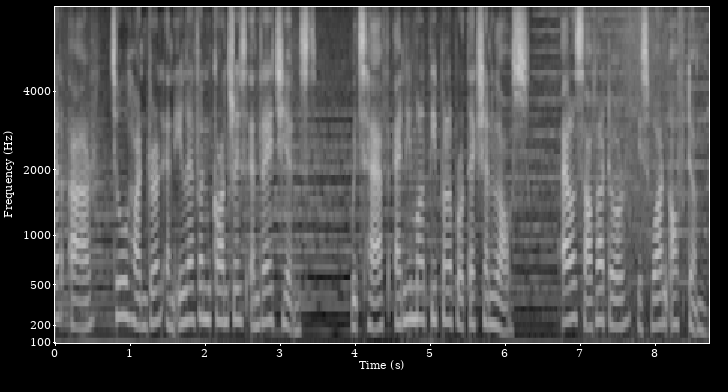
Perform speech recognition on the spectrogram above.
There are 211 countries and regions which have animal people protection laws. El Salvador is one of them.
